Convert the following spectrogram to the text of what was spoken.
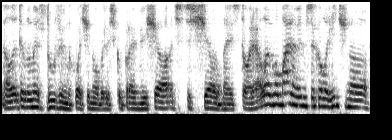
Але тим не менш дуже він хоче Нобелівську премію. Ще це ще одна історія. Але глобально він психологічно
